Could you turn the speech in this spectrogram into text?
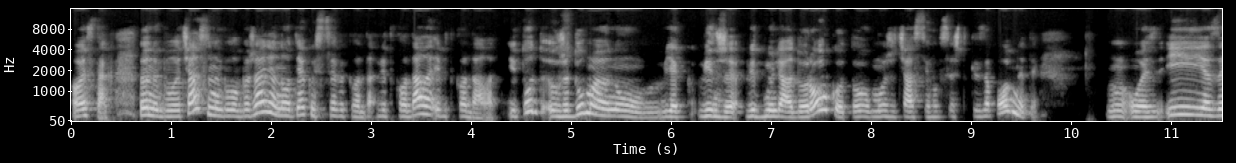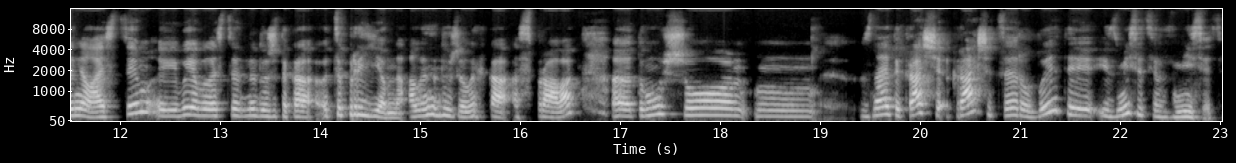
Ось так. То не було часу, не було бажання, ну от якось це відкладала і відкладала. І тут вже думаю, ну як він же від нуля до року, то може час його все ж таки заповнити. Ось, і я зайнялася цим, і виявилося, це не дуже така, це приємна, але не дуже легка справа, е, тому що, знаєте, краще, краще це робити із місяця в місяць.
